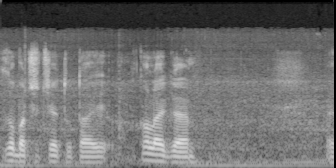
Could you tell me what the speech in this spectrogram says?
zobaczycie tutaj kolegę e,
